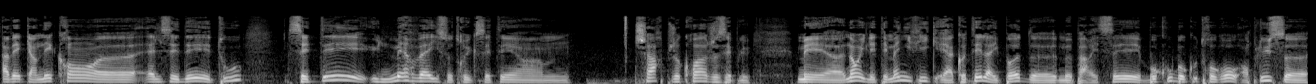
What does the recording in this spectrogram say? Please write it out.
avec un écran euh, LCD et tout. C'était une merveille ce truc. C'était un Sharp, je crois, je sais plus. Mais euh, non, il était magnifique. Et à côté, l'iPod euh, me paraissait beaucoup, beaucoup trop gros. En plus, euh,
